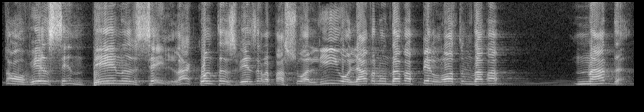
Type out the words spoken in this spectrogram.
Talvez centenas, sei lá quantas vezes ela passou ali, olhava, não dava pelota, não dava nada.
